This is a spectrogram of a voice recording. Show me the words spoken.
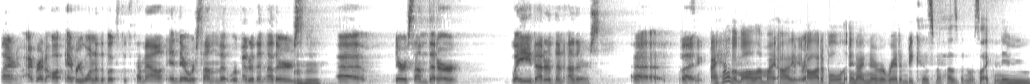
I don't know. I've read all, every one of the books that's come out, and there were some that were better than others. Mm-hmm. Um, there are some that are way better than others. Uh, but I have them all on my audio, Audible, and I never read them because my husband was like, "No,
